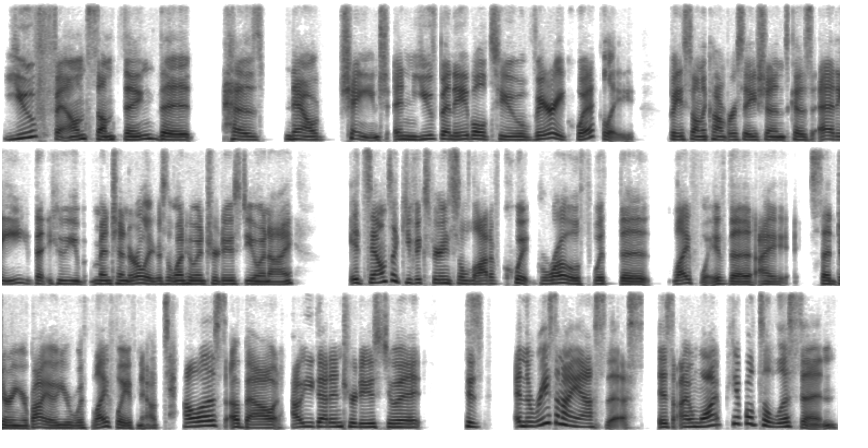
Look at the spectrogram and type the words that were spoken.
you've found something that has now changed and you've been able to very quickly based on the conversations because Eddie that who you mentioned earlier is the one who introduced you and I it sounds like you've experienced a lot of quick growth with the LifeWave that I said during your bio, you're with LifeWave now. Tell us about how you got introduced to it. Because, and the reason I ask this is I want people to listen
